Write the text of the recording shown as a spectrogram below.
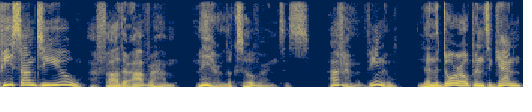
peace unto you, our father Avraham. Meir looks over and says, Avram Avinu? And then the door opens again,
